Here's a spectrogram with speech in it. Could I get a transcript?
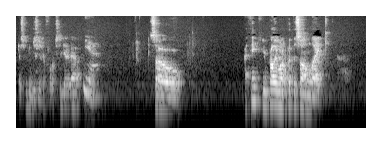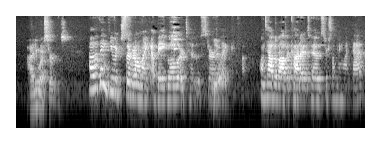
I guess we can just use our forks to get it out. Yeah. So, I think you probably want to put this on like, how do you want to serve this? I would think you would serve it on like a bagel or toast or Yeah. like on top of avocado toast or something like that.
